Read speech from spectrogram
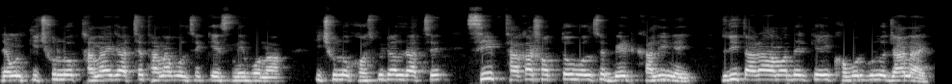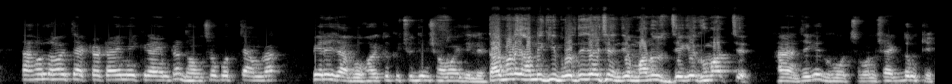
যেমন কিছু লোক থানায় যাচ্ছে থানা বলছে কেস নেব না কিছু লোক হসপিটাল যাচ্ছে সিট থাকা সত্ত্বেও বলছে বেড খালি নেই। যদি তারা আমাদেরকে এই খবরগুলো জানায় তাহলে হয়তো একটা টাইম এই ক্রাইমটা ধ্বংস করতে আমরা পেরে যাব হয়তো কিছুদিন সময় দিলে। তার মানে আপনি কি বলতে চাইছেন যে মানুষ জেগে ঘুমাচ্ছে? হ্যাঁ জেগে ঘুমাচ্ছে মানুষ একদম ঠিক।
